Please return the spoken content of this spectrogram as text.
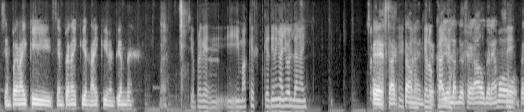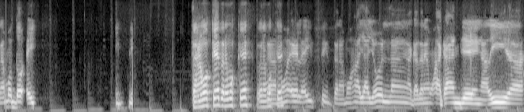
siempre Nike, siempre Nike es Nike, ¿me entiendes? Siempre que, y, y más que, que tienen a Jordan ahí. Exactamente. Que los. Jordan de ese lado. Tenemos, Sí. tenemos dos ¿Tenemos qué? ¿Tenemos qué? ¿Tenemos? Tenemos el 18, tenemos allá Jordan, acá tenemos a Kanye en Adidas,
